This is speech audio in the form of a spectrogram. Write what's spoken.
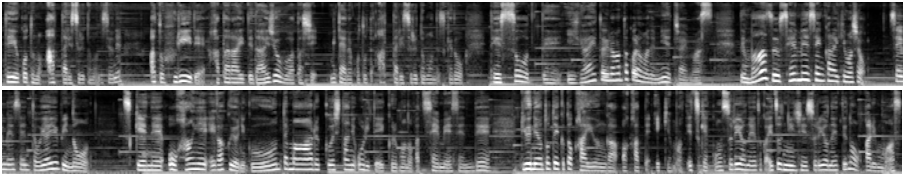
っていうこともあったりすると思うんですよね。あとフリーで働いて大丈夫私みたいなことってあったりすると思うんですけど手相って意外といろんなところまで見えちゃいます。でまず生命線からいきましょう。生命線って親指の付け根を半円描くようにグーンって丸く下に降りていくものが生命線で留年を取っていくと開運が分かっていきます。いつ結婚するよねとかいつ妊娠するよねっていうのは分かります。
